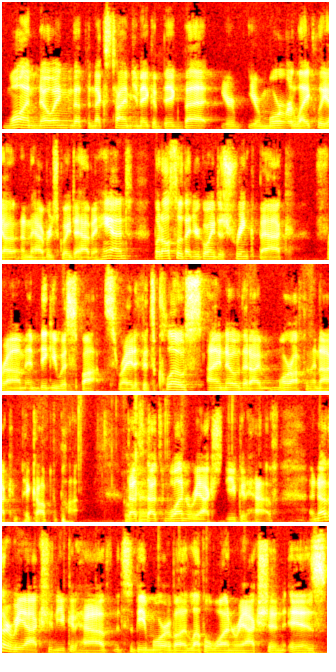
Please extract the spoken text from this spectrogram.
one knowing that the next time you make a big bet you're you're more likely uh, on average going to have a hand but also that you're going to shrink back from ambiguous spots right? If it's close i know that i more often than not can pick up the pot. That's okay. that's one reaction you could have. Another reaction you could have this would be more of a level 1 reaction is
